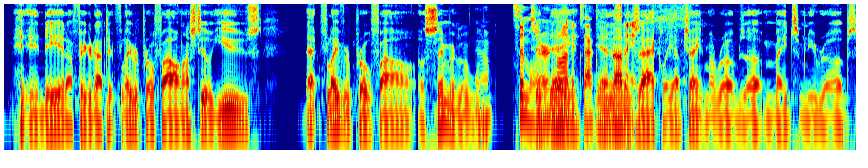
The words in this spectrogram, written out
it did. I figured out that flavor profile, and I still use that flavor profile, a similar one yeah. Similar, today. not exactly. Yeah, not same. exactly. I've changed my rubs up and made some new rubs,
